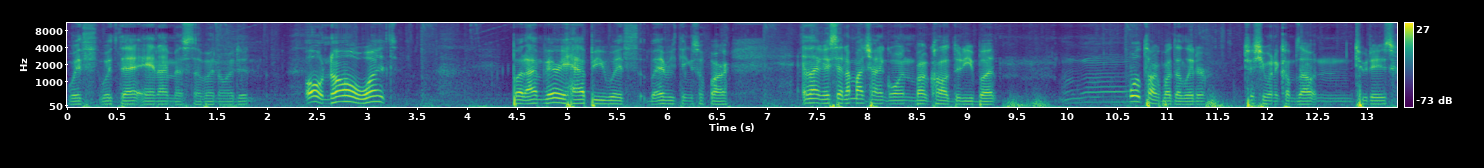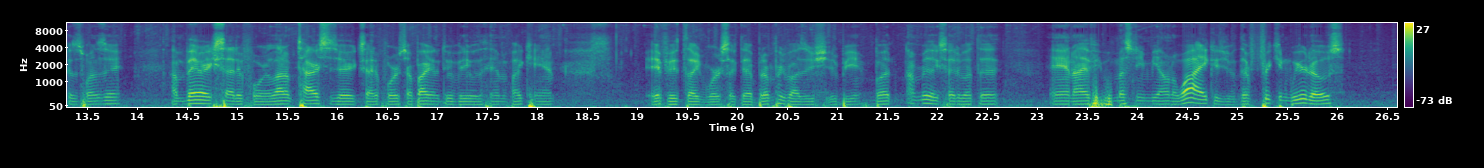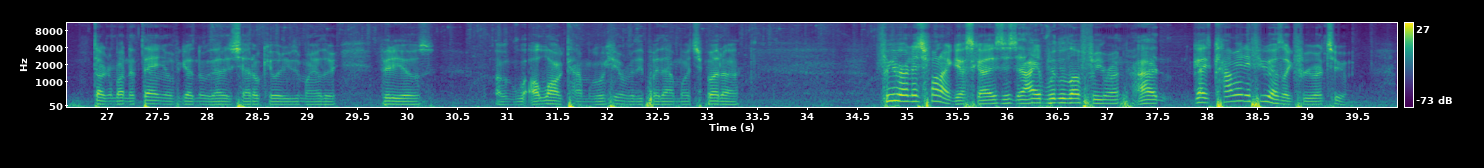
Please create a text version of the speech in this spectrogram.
with with that. And I messed up. I know I did. Oh no, what? But I'm very happy with everything so far. And like I said, I'm not trying to go on about Call of Duty, but we'll talk about that later, especially when it comes out in two days because it's Wednesday. I'm very excited for it. A lot of Tyrus is very excited for it, so I'm probably gonna do a video with him if I can, if it like works like that. But I'm pretty positive it should be. But I'm really excited about that. And I have people messaging me. I don't know why, because they're freaking weirdos. Talking about Nathaniel, if you guys know who that is, Shadow Killer. In my other videos a, a long time ago. He don't really play that much, but uh. Free run is fun, I guess, guys. It's, I really love free run. I, guys, comment if you guys like free run too.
